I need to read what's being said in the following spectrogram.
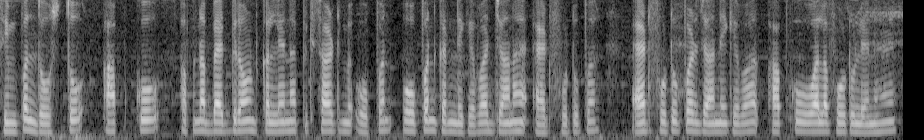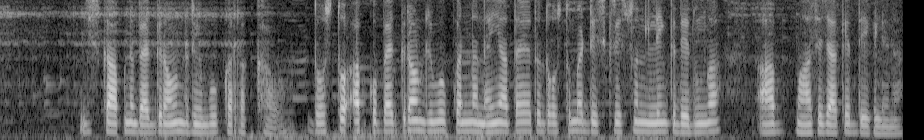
सिंपल दोस्तों, आपको अपना बैकग्राउंड कर लेना पिक्सार्ट में ओपन ओपन करने के बाद जाना है ऐड फ़ोटो पर। ऐड फ़ोटो पर जाने के बाद आपको वो वाला फ़ोटो लेना है जिसका आपने बैकग्राउंड रिमूव कर रखा हो। दोस्तों, आपको बैकग्राउंड रिमूव करना नहीं आता है तो दोस्तों मैं डिस्क्रिप्शन लिंक दे दूँगा। आप वहाँ से जाके देख लेना।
